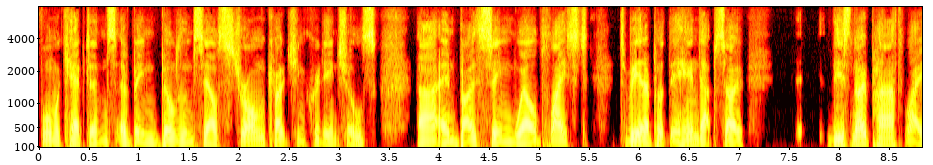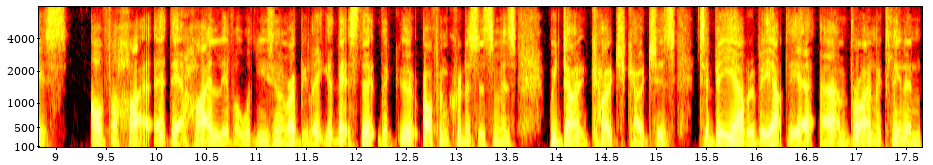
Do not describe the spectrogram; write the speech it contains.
former captains, have been building themselves strong coaching credentials, uh, and both seem well placed to be able to put their hand up. So there's no pathways of a high at that high level with New Zealand Rugby League, and that's the, the, the, often criticism is we don't coach coaches to be able to be up there. Um, Brian McClennan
